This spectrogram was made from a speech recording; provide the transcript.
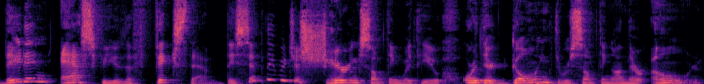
they didn't ask for you to fix them. They simply were just sharing something with you or they're going through something on their own.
